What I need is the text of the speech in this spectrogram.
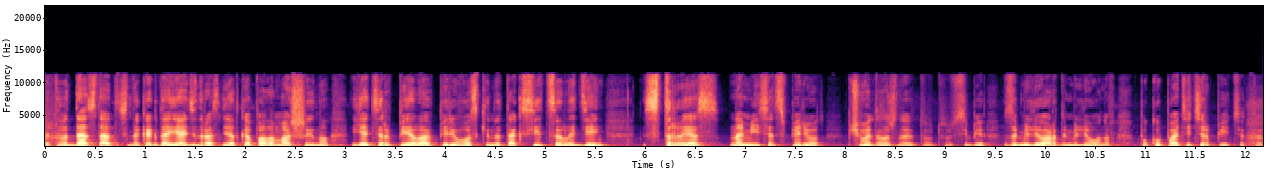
Этого достаточно, когда я один раз не откопала машину, я терпела перевозки на такси целый день. Стресс на месяц вперед. Почему я должна это вот себе за миллиарды миллионов покупать и терпеть это?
